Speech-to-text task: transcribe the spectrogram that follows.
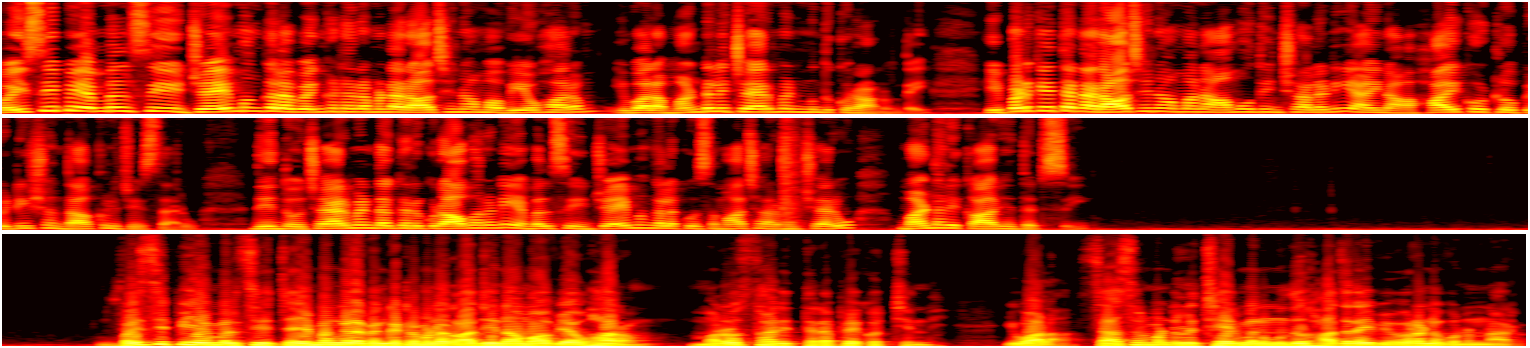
వైసీపీ ఎమ్మెల్సీ జయమంగళ వెంకటరమణ రాజీనామా వ్యవహారం ఇవాళ మండలి చైర్మన్ ముందుకు రానుంది. ఇప్పటికే తన రాజీనామాను ఆమోదించాలని ఆయన హైకోర్టులో పిటిషన్ దాఖలు చేశారు. దీంతో చైర్మన్ దగ్గరకు రావాలని ఎమ్మెల్సీ జయమంగళకు సమాచారం ఇచ్చారు మండలి కార్యదర్శి. వైసీపీ ఎమ్మెల్సీ జయమంగళ వెంకటరమణ రాజీనామా వ్యవహారం మరోసారి తెరపైకొచ్చింది. ఇవాళ శాసనమండలి చైర్మన్ ముందు హాజరై వివరణ ఇవ్వనున్నారు.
